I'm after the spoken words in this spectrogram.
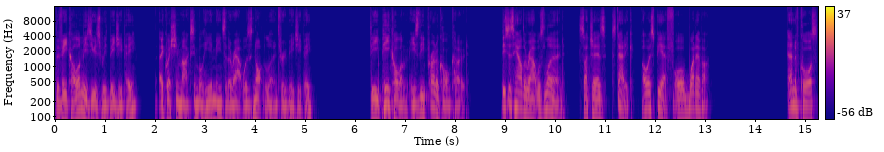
The V column is used with BGP. A question mark symbol here means that the route was not learned through BGP. The P column is the protocol code. This is how the route was learned, such as static, OSPF, or whatever. And of course,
